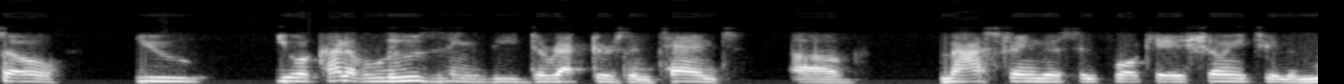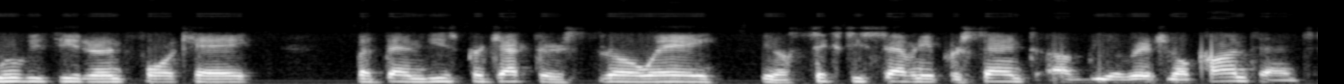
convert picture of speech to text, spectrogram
So you you are kind of losing the director's intent of mastering this in 4K, showing it to you in the movie theater in 4K, but then these projectors throw away, you know, 60, 70% of the original content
